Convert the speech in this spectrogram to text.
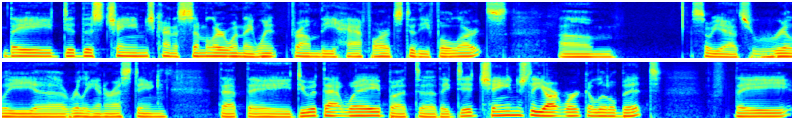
They did this change kind of similar when they went from the half arts to the full arts. Um, so yeah, it's really, uh, really interesting that they do it that way. But uh, they did change the artwork a little bit. They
